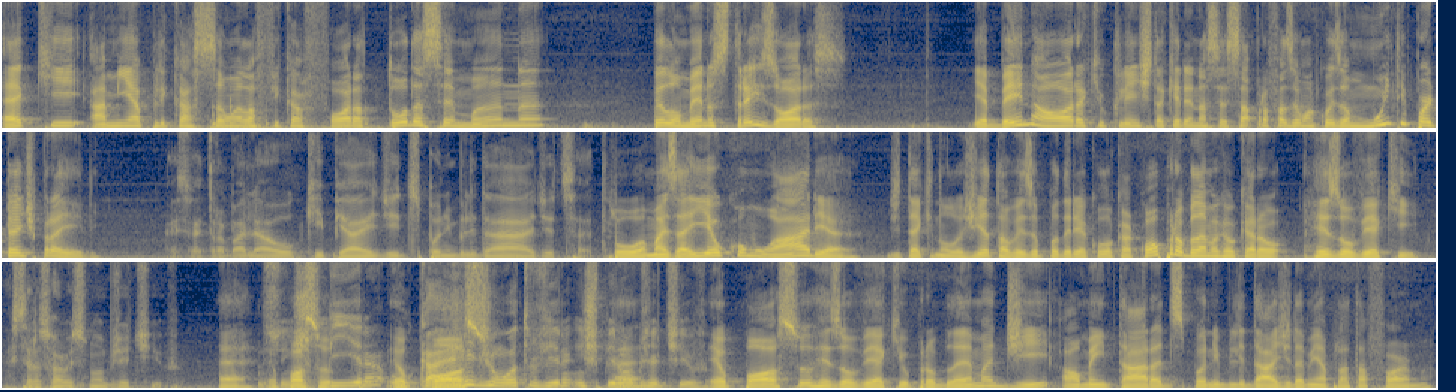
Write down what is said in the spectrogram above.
é que a minha aplicação ela fica fora toda semana pelo menos três horas. E é bem na hora que o cliente está querendo acessar para fazer uma coisa muito importante para ele. Aí você vai trabalhar o KPI de disponibilidade, etc. Boa, mas aí eu como área de tecnologia, talvez eu poderia colocar qual o problema que eu quero resolver aqui. Você transforma isso num objetivo. É, Isso eu posso. Inspira, eu o KR posso, de um outro vira, inspira é, um objetivo. Eu posso resolver aqui o problema de aumentar a disponibilidade da minha plataforma.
